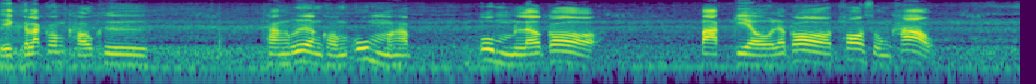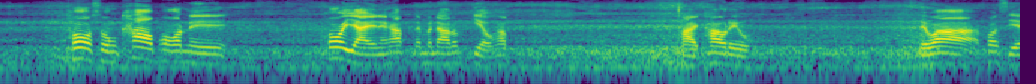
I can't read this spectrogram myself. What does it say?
เอกลักษณ์ของเขาคือทางเรื่องของอุ้มครับ อุ้มแล้วก็ปากเกี่ยวแล้วก็ท่อส่งข้าว ท่อส่งข้าวพรในท่อใหญ่นะครับในบรรดารถเกี่ยวครับ ถ่ายข้าวเร็ว แต่ว่าข้อเสีย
